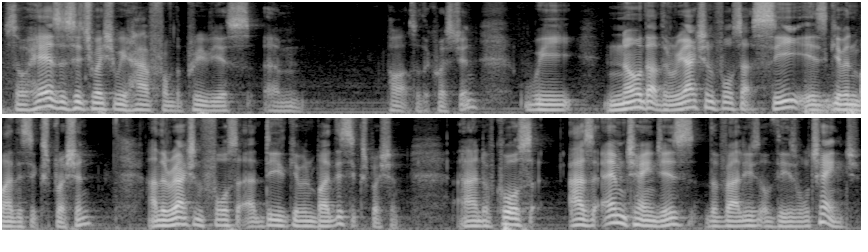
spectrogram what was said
So here's the situation we have from the previous um, parts of the question. We know that the reaction force at C is given by this expression and the reaction force at D is given by this expression. And of course, as m changes, the values of these will change.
